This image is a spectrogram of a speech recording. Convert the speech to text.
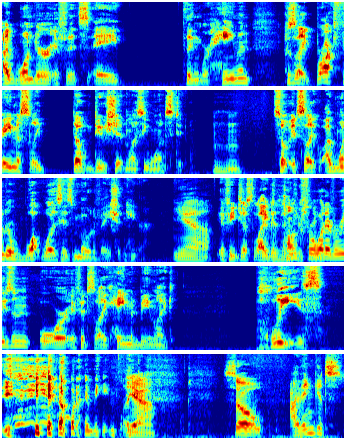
I wonder if it's a thing where Heyman, because like Brock famously don't do shit unless he wants to. Mm-hmm. So it's like I wonder what was his motivation here. Yeah. If he just liked Punk for whatever reason, or if it's like Heyman being like, "Please," you know what I mean? Like, yeah. So I think it's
